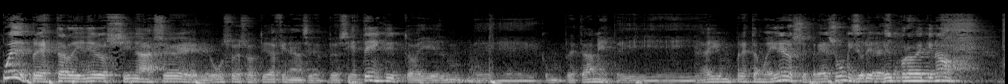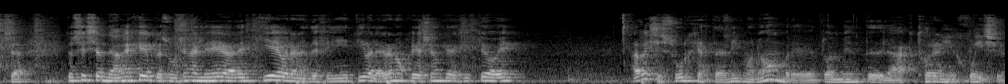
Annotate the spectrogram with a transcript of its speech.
puede prestar dinero sin hacer eh, uso de su actividad financiera, pero si está inscrito y él, eh, como prestamista y hay un préstamo de dinero, se presume y él pruebe que no. O sea, entonces ese andamiaje de presunciones legales quiebran en definitiva la gran objeción que existe hoy. A veces surge hasta el mismo nombre eventualmente del actor en el juicio.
